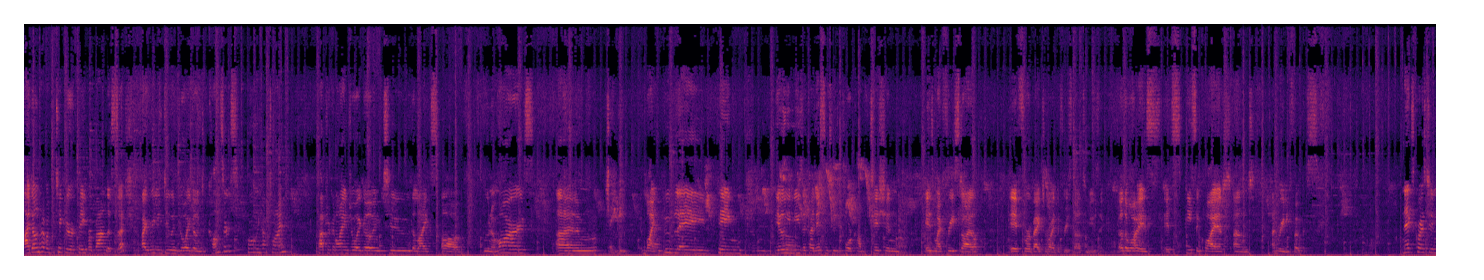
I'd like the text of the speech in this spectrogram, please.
I don't have a particular favorite band as such. I really do enjoy going to concerts when we have time. Patrick and I enjoy going to the likes of Bruno Mars, um, Michael Bublé, Pink. The only music I listen to before competition is my freestyle if we're about to ride the freestyle to music. Otherwise, it's peace and quiet and, and really focus. Next question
